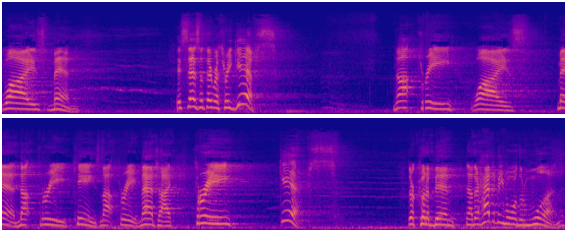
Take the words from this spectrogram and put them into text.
wise men. It says that there were three gifts, not three wise men, not three kings, not three magi, three gifts. There could have been, now there had to be more than one,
